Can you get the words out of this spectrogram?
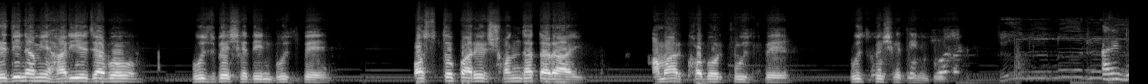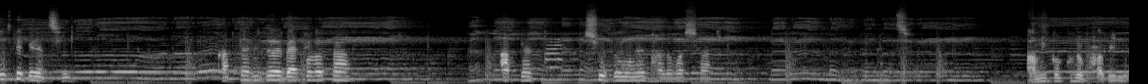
যেদিন আমি হারিয়ে যাব বুঝবে সেদিন বুঝবে। অস্তপারের সন্ধ্যা তারায় আমার খবর বুঝবে বুঝবে সেদিন বুঝবে। আমি বুঝতে পেরেছি। আপনার হৃদয়ের ব্যাকুলতা আপনার শুভ্র মনের ভালোবাসা। আমি কখনো ভাবিনি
